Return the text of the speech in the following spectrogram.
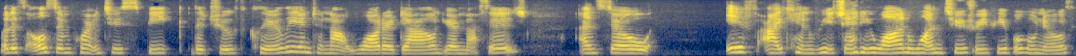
but it's also important to speak the truth clearly and to not water down your message. And so, if I can reach anyone, one, two, three people, who knows,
